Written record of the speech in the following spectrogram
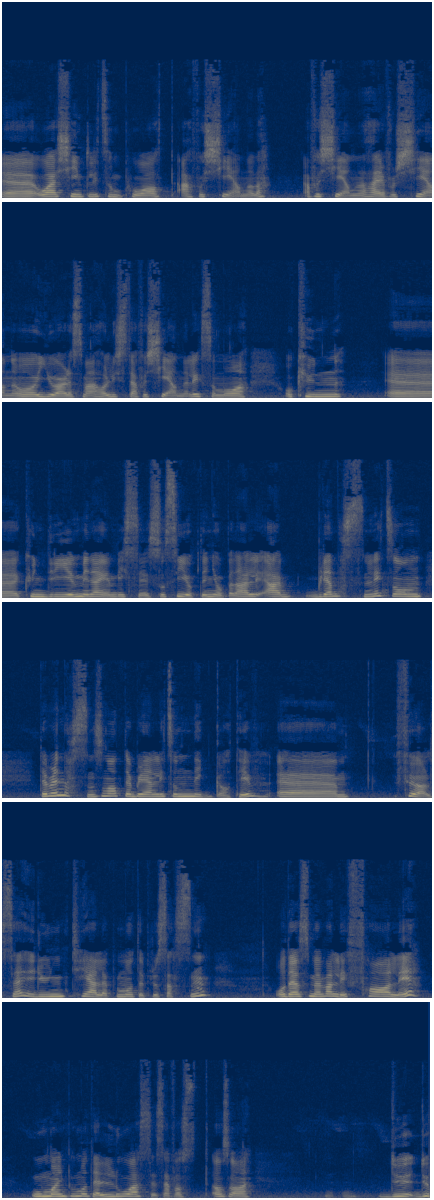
Uh, og jeg kjente litt sånn på at jeg fortjener det. Jeg fortjener det her. Jeg fortjener å gjøre det som jeg har lyst til. Jeg fortjener liksom å, å kunne, kunne drive min egen business og si opp den jobben. Jeg, jeg ble nesten litt sånn det blir nesten sånn at det blir en litt sånn negativ eh, følelse rundt hele på en måte prosessen. Og det som er veldig farlig, om man på en måte låser seg fast Altså, du, du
